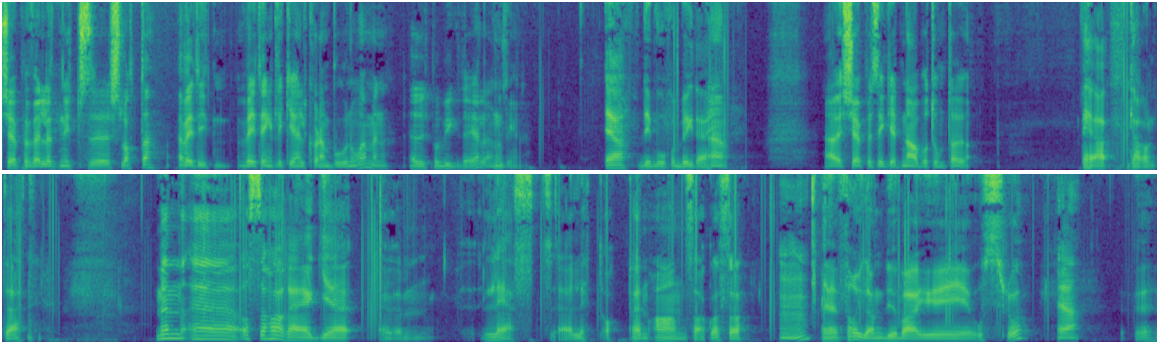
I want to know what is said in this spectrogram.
Kjøper vel et nytt eh, slott, da. Jeg vet, ikke, vet, egentlig ikke helt hvor de bor nå, men er du ute på Bygdøy, eller noe? sånt? Ja, de bor på Bygdøy. Ja. Jeg kjøper sikkert nabotomta, jo. Ja, garantert. Men eh, også har jeg eh, lest eh, litt opp på en annen sak også. Mm. Forrige gang du var jo i Oslo, ja. Eh,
